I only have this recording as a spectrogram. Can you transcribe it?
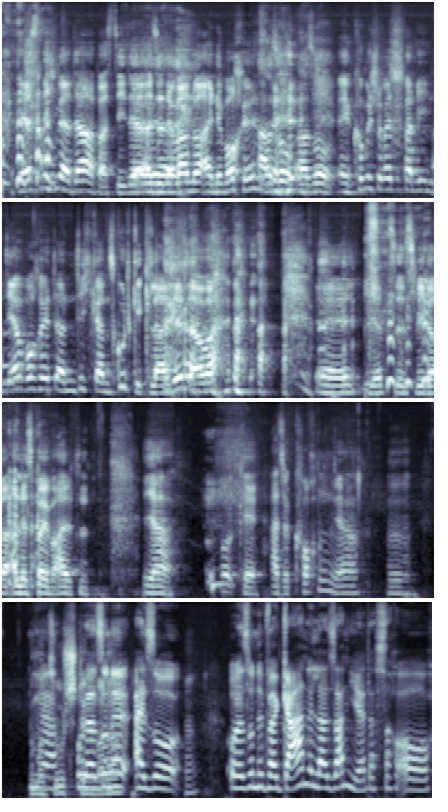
Der ist nicht mehr da, Basti. Der, also der war nur eine Woche. Also, also. Äh, komischerweise fand ich in der Woche dann dich ganz gut gekleidet, aber äh, jetzt ist wieder alles beim Alten. Ja, okay. Also kochen, ja. Äh, kann man Ja. zustimmen, Oder so oder? eine, also, Ja. oder so eine vegane Lasagne, das ist doch auch.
